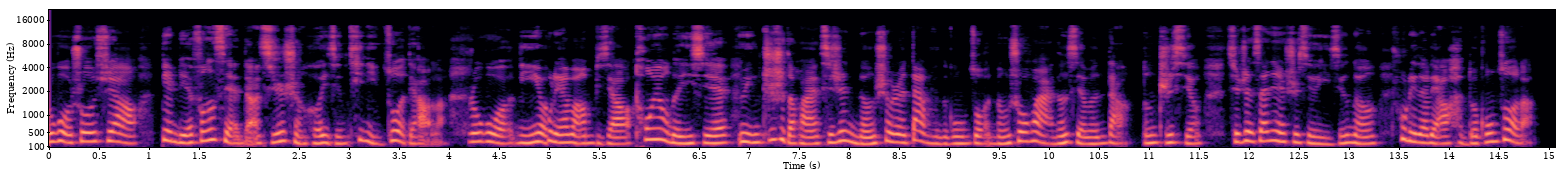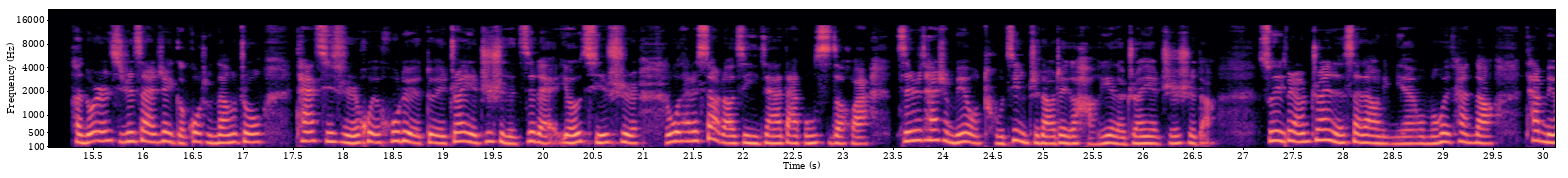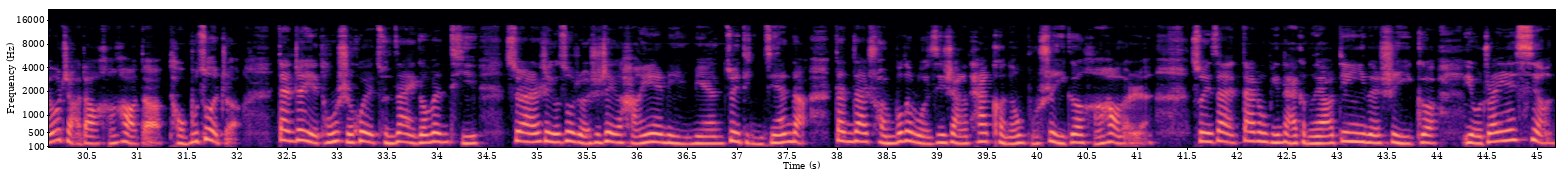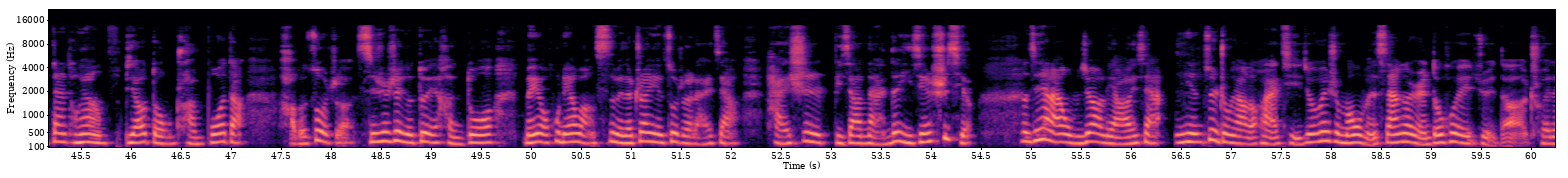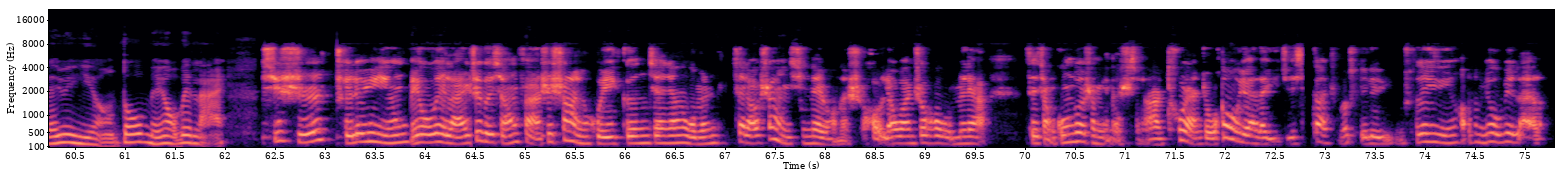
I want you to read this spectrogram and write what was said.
如果说需要辨别风险的，其实审核已经替你做掉了。如果你有互联网比较通用的一些运营知识的话，其实你能胜任大部分的工作，能说话，能写文档，能执行。其实这三件事情已经能处理得了很多工作了。很多人其实在这个过程当中，他其实会忽略对专业知识的积累，尤其是如果他是校招进一家大公司的话，其实他是没有途径知道这个行业的专业知识的。所以，非常专业的赛道里面，我们会看到他没有找到很好的头部作者，但这也同时会存在一个问题：虽然这个作者是这个行业里面最顶尖的，但在传播的逻辑上，他可能不是一个很好的人。所以在大众平台，可能要定义的是一个有专业性，但同样比较懂传播的好的作者。其实这个对很多没有互联网思维的专业作者来讲，还是比较难的一件事情。那接下来我们就要聊一下今天最重要的话题，就为什么我们三个人都会觉得垂类运营都没有未来。其实垂类运营没有未来这个想法是上一回跟江江我们在聊上一期内容的时候聊完之后，我们俩在讲工作上面的事情，而突然就抱怨了一句：干什么垂类运营？垂类运营好像没有未来了。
